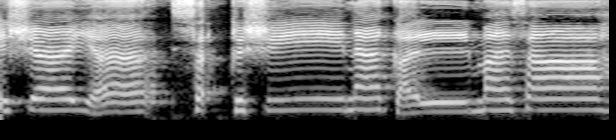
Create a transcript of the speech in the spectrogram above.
ऋषय कृषीन कल्मषाः।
